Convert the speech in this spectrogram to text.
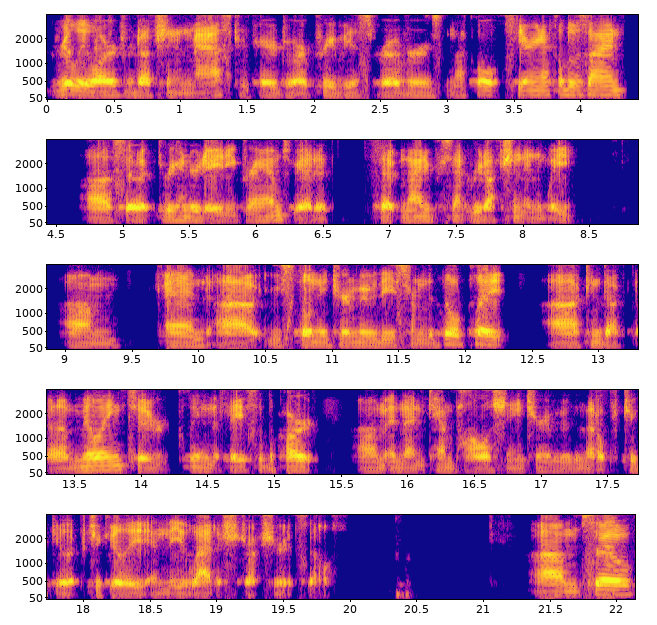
really large reduction in mass compared to our previous rover's knuckle steering knuckle design. so at 380 grams, we had a 90% reduction in weight. Um, and uh, you still need to remove these from the build plate, uh, conduct uh, milling to clean the face of the part, um, and then chem polishing to remove the metal particulate, particularly in the lattice structure itself. Um, so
